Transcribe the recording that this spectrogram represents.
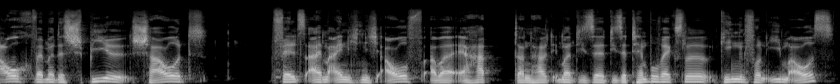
auch wenn man das Spiel schaut, fällt es einem eigentlich nicht auf, aber er hat dann halt immer diese, diese Tempowechsel gingen von ihm aus.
